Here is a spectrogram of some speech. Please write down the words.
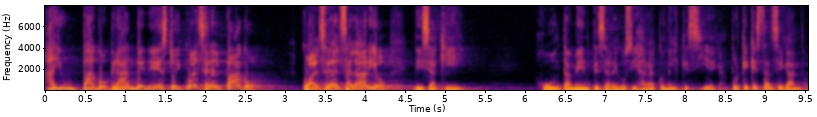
hay un pago grande en esto. ¿Y cuál será el pago? ¿Cuál será el salario? Dice aquí, juntamente se regocijará con el que ciega. ¿Por qué? ¿Qué están cegando?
